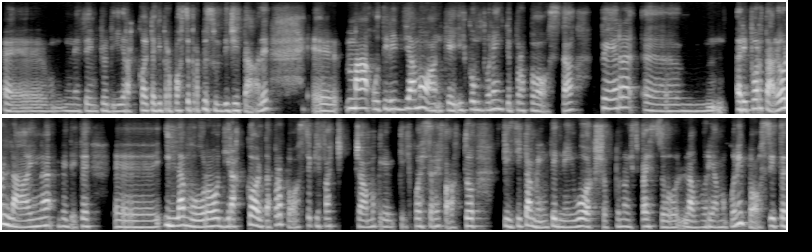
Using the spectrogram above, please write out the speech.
è un esempio di raccolta di proposte proprio sul digitale, eh, ma utilizziamo anche il componente proposta per ehm, riportare online, vedete, eh, il lavoro di raccolta proposte che facciamo, che, che, può essere fatto fisicamente nei workshop. Noi spesso lavoriamo con i post-it,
